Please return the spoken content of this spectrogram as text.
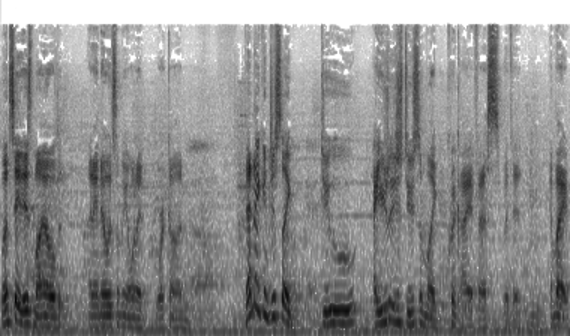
Let's say it is mild and I know it's something I want to work on. Then I can just like do. I usually just do some like quick IFS with it, and by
